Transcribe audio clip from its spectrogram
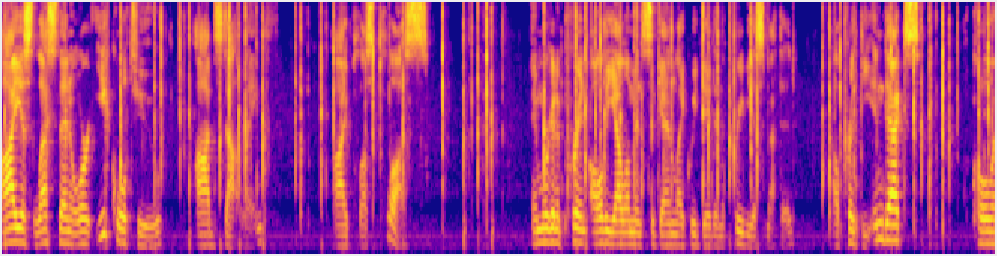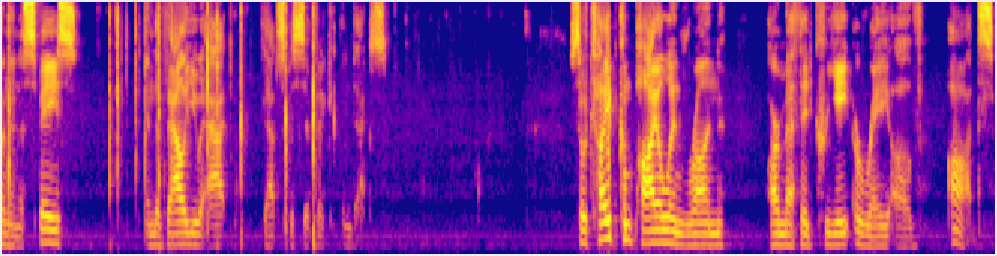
i is less than or equal to odds.length, i plus plus. And we're going to print all the elements again like we did in the previous method. I'll print the index, a colon and a space, and the value at that specific index. So type, compile, and run our method create array of odds.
